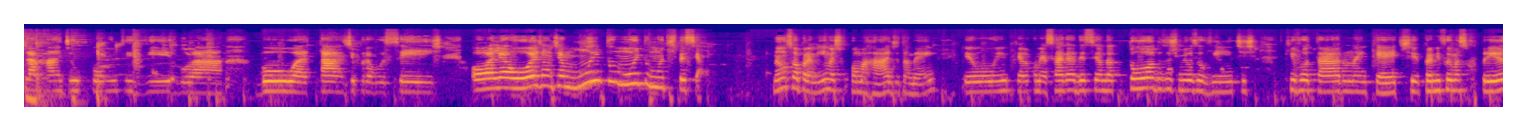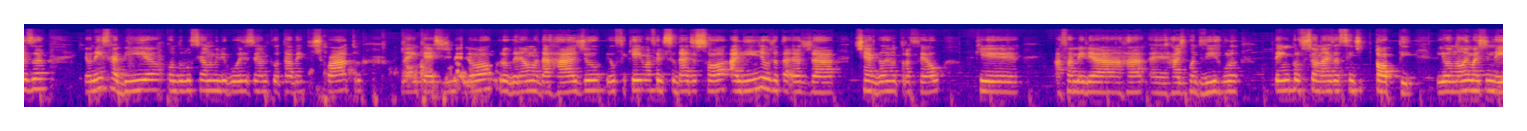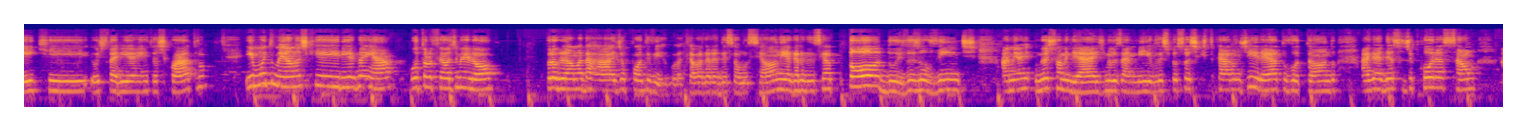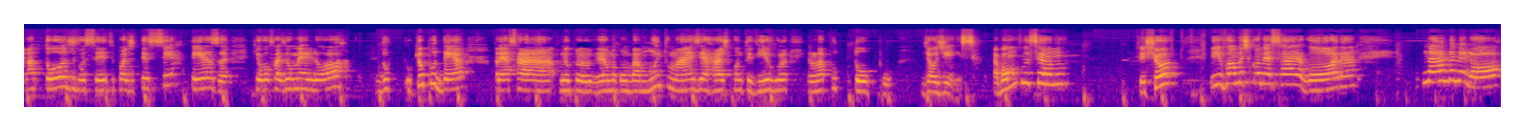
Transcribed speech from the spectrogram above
da Rádio Ponto e Vírgula. Boa tarde para vocês. Olha, hoje é um dia muito, muito, muito especial. Não só para mim, mas como a rádio também. Eu quero começar agradecendo a todos os meus ouvintes que votaram na enquete. Para mim foi uma surpresa. Eu nem sabia quando o Luciano me ligou dizendo que eu estava entre os quatro na enquete de melhor programa da rádio. Eu fiquei uma felicidade só. Ali eu já, eu já tinha ganho o troféu, porque a família é, Rádio Ponto Vírgula tem profissionais assim de top. E eu não imaginei que eu estaria entre as quatro, e muito menos que iria ganhar o troféu de melhor programa da rádio Ponto e Vírgula. Quero agradecer ao Luciano e agradecer a todos os ouvintes, a minha, meus familiares, meus amigos, as pessoas que ficaram direto votando. Agradeço de coração a todos vocês e pode ter certeza que eu vou fazer o melhor do o que eu puder para essa meu programa bombar muito mais e a Rádio Ponto e Vírgula ir lá para o topo de audiência. Tá bom, Luciano? Fechou? E vamos começar agora. Nada melhor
